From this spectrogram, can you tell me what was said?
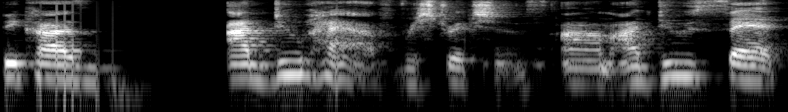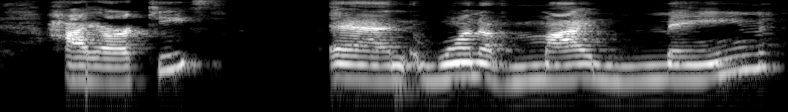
Because I do have restrictions. Um, I do set hierarchies, and one of my main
